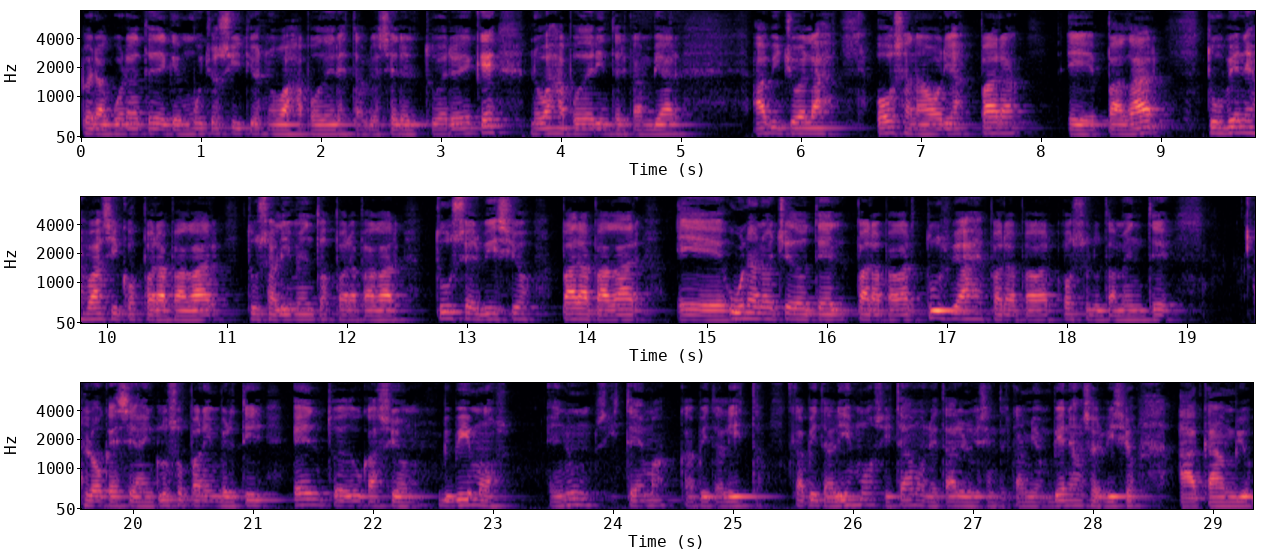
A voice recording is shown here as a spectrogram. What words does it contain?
pero acuérdate de que en muchos sitios no vas a poder establecer el que no vas a poder intercambiar habichuelas o zanahorias para eh, pagar tus bienes básicos, para pagar tus alimentos, para pagar tus servicios, para pagar eh, una noche de hotel, para pagar tus viajes, para pagar absolutamente lo que sea, incluso para invertir en tu educación. Vivimos en un sistema capitalista. Capitalismo, sistema monetario, lo que se intercambian bienes o servicios a cambio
